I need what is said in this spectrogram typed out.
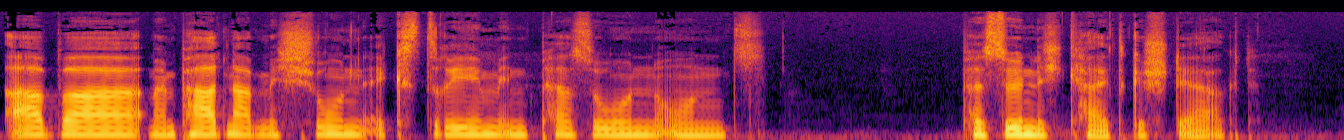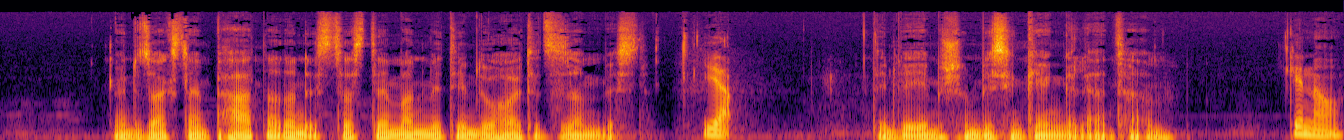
Aber mein Partner hat mich schon extrem in Person und Persönlichkeit gestärkt. Wenn du sagst dein Partner, dann ist das der Mann, mit dem du heute zusammen bist. Ja. Den wir eben schon ein bisschen kennengelernt haben. Genau.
